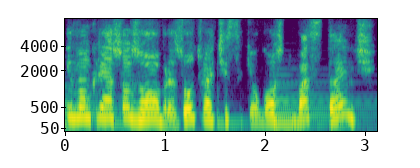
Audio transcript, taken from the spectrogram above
e vão criar suas obras. Outro artista que eu gosto bastante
